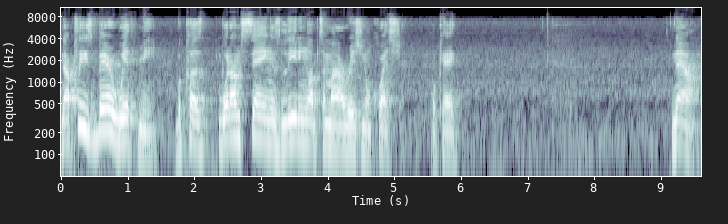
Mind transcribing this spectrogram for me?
Now, please bear with me because what I'm saying is leading up to my original question, okay? Now,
